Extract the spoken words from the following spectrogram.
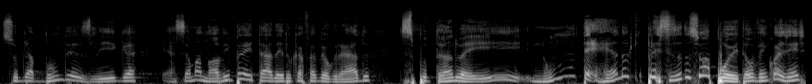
sobre a Bundesliga. Essa é uma nova empreitada aí do Café Belgrado disputando aí num terreno que precisa do seu apoio. Então vem com a gente.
